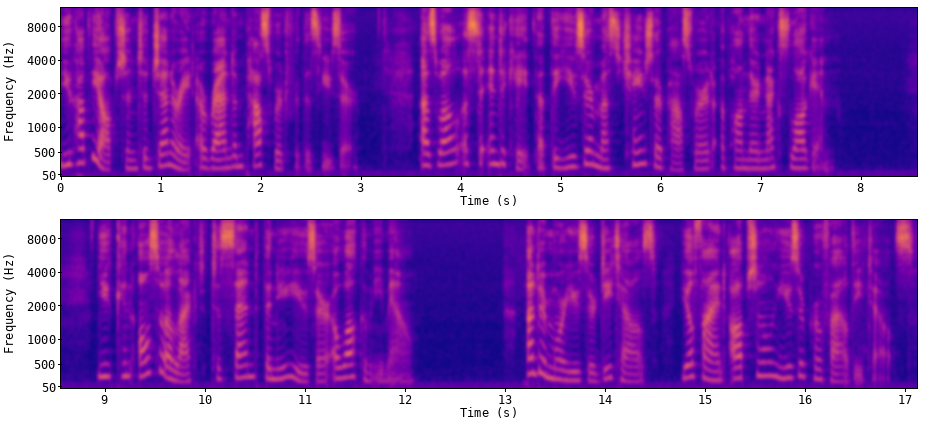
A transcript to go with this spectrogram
you have the option to generate a random password for this user, as well as to indicate that the user must change their password upon their next login. You can also elect to send the new user a welcome email. Under More User Details, you'll find optional user profile details.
